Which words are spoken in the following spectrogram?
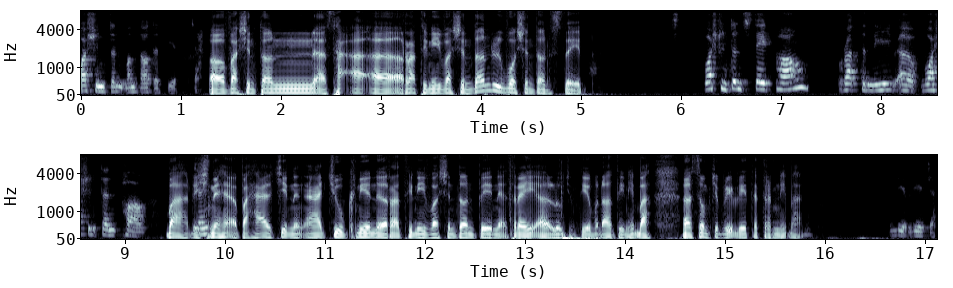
Washington បន្តទៅទៀតចា៎ Washington រដ្ឋធានី Washington ឬ Washington State Washington State ផងរដ្ឋធានី Washington ផងបាទដូច្នេះប្រហែលជានឹងអាចជួបគ្នានៅរដ្ឋធានី Washington ពេលអ្នកស្រីលោកជំទាវមកដល់ទីនេះបាទសូមជម្រាបលាតែត្រឹមនេះបាទជម្រាបលាចា៎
